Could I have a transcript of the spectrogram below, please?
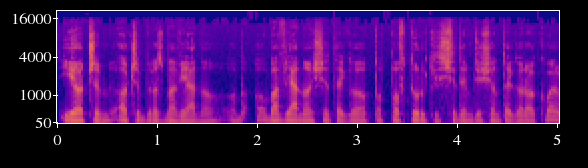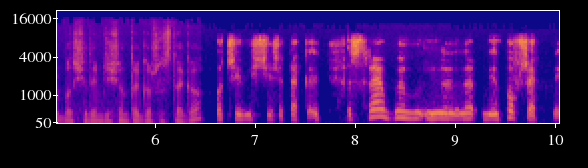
I o czym, o czym rozmawiano? Ob- Obawiano się tego po- powtórki z 70 roku albo z 76? Oczywiście, że tak. Strach był y, y, powszechny.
